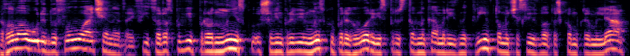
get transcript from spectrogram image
Глава уряду Словаччини та Фіцо розповів про низку, що він провів низку переговорів із представниками різних країн, в тому числі з ватажком Кремля.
